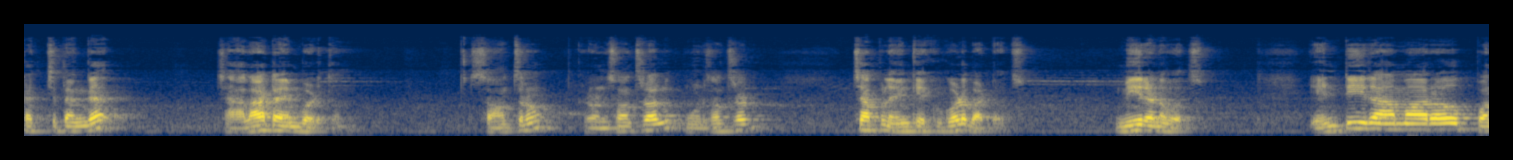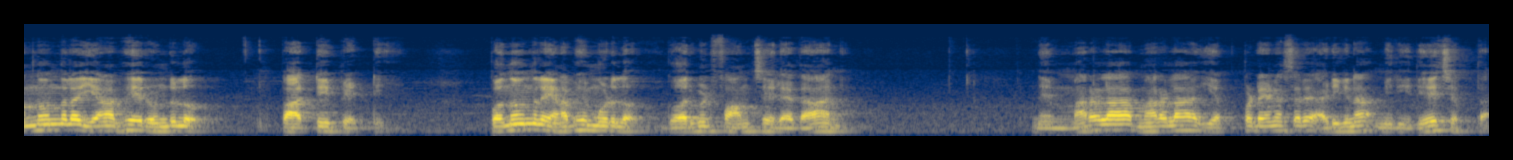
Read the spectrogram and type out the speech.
ఖచ్చితంగా చాలా టైం పడుతుంది. సంవత్సరం రెండు సంవత్సరాలు మూడు సంవత్సరాలు చెప్పలేం ఇంకెక్కువ కూడా పట్టవచ్చు. మీరు అనవచ్చు ఎన్టీ రామారావు పంతొమ్మిది వందల ఎనభై రెండులో పార్టీ పెట్టి పంతొమ్మిది వందల ఎనభై మూడులో గవర్నమెంట్ ఫామ్ చేయలేదా అని. నేను మరలా మరలా ఎప్పుడైనా సరే అడిగినా మీరు ఇదే చెప్తా.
